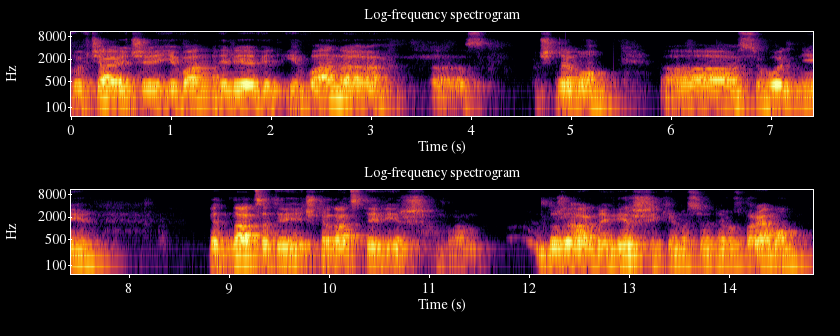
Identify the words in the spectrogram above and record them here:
вивчаючи Євангеліє від Івана, е, почнемо е, сьогодні 15 і 14 вірш. Дуже гарний вірш, який ми сьогодні розберемо.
